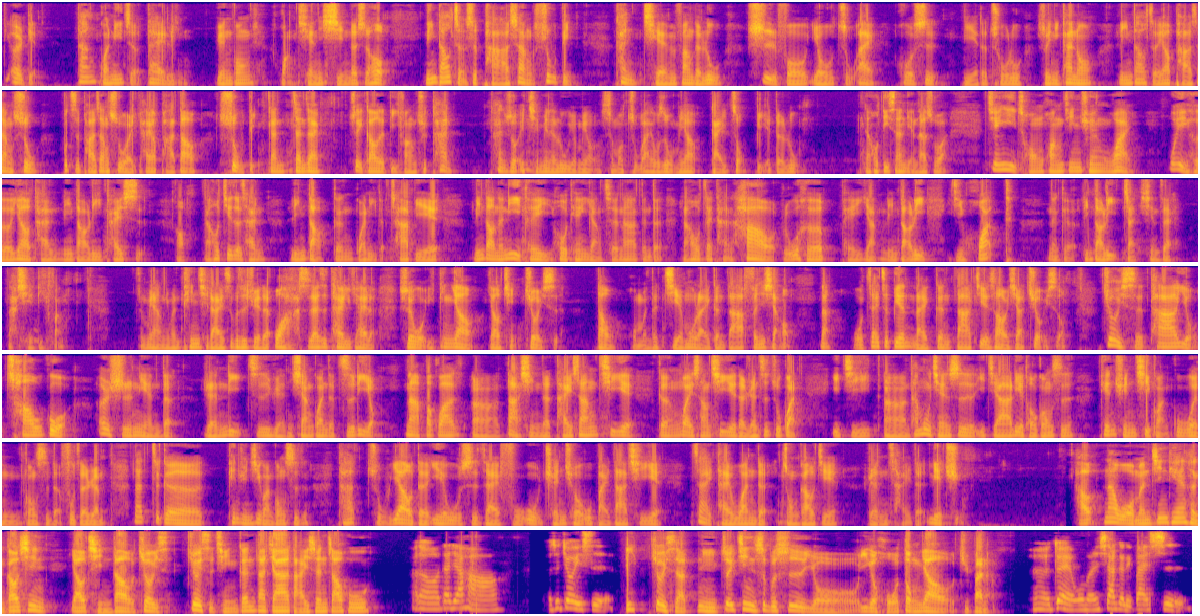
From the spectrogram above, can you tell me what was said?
第二点，当管理者带领员工往前行的时候，领导者是爬上树顶，看前方的路是否有阻碍或是别的出路。所以你看哦，领导者要爬上树，不止爬上树而已，还要爬到树顶，站站在。最高的地方去看，看说，哎，前面的路有没有什么阻碍，或者我们要改走别的路。然后第三点，他说啊，建议从黄金圈外为何要谈领导力开始，好，然后接着谈领导跟管理的差别，领导能力可以后天养成啊，等等，然后再谈 how 如何培养领导力，以及 what 那个领导力展现在哪些地方。怎么样？你们听起来是不是觉得哇，实在是太厉害了？所以我一定要邀请 Joyce 到我们的节目来跟大家分享哦。那我在这边来跟大家介绍一下 Joyce 哦。Joyce 他有超过二十年的人力资源相关的资历哦。那包括呃大型的台商企业跟外商企业的人资主管，以及呃他目前是一家猎头公司。天群气管顾问公司的负责人，那这个天群气管公司，它主要的业务是在服务全球五百大企业在台湾的中高阶人才的猎取。好，那我们今天很高兴邀请到 Joyce，Joyce，请跟大家打一声招呼。Hello，大家好。我是 Joyce。哎，Joyce 啊，你最近是不是有一个活动要举办啊？呃，对，我们下个礼拜四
